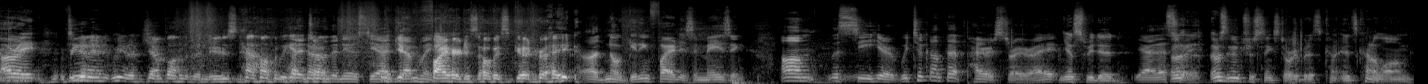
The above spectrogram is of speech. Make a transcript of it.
All right, we're dude. gonna we're gonna jump onto the news now. We gotta jump onto the news. Yeah, Getting definitely. fired is always good, right? Uh, no, getting fired is amazing. Um, let's see here. We took on that pirate story, right? Yes, we did. Yeah, that's Uh, right. That was an interesting story, but it's kind of, it's kind of long.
